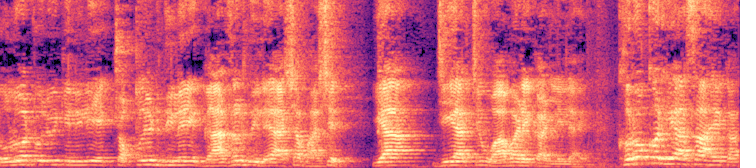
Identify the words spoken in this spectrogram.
टोलवाटोलवी केलेली एक चॉकलेट दिले एक गाजर दिले अशा भाषेत या जी आरचे वाभाडे काढलेले आहेत. खरोखर हे असं आहे का?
